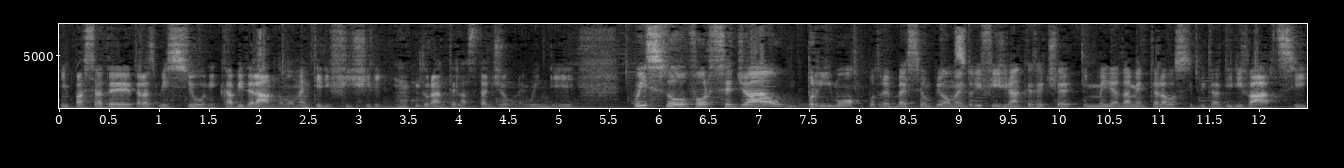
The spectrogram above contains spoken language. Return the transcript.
in passate trasmissioni, capiteranno momenti difficili durante la stagione, quindi questo forse già un primo potrebbe essere un primo momento difficile, anche se c'è immediatamente la possibilità di rifarsi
